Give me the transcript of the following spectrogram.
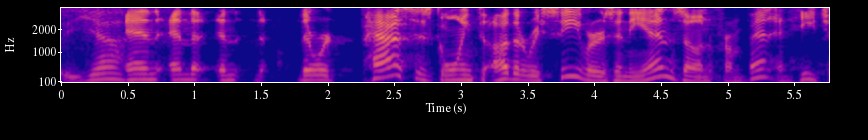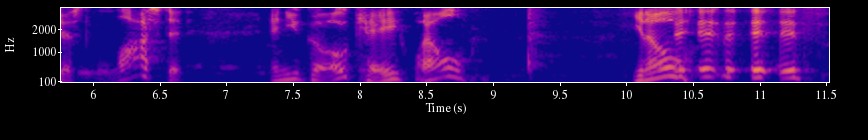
Yeah. and and the, and the, there were passes going to other receivers in the end zone from Ben, and he just lost it. And you go, okay, well, You know, it, it, it, it's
